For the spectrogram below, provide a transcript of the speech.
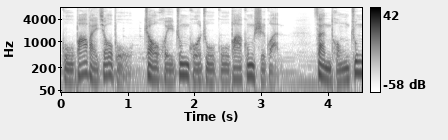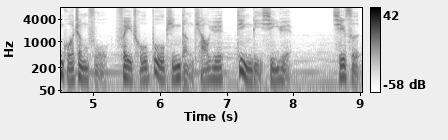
古巴外交部召回中国驻古巴公使馆，赞同中国政府废除不平等条约，订立新约。其次，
